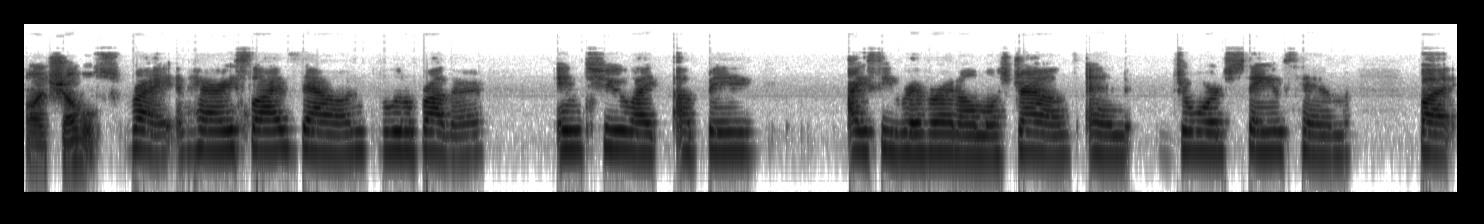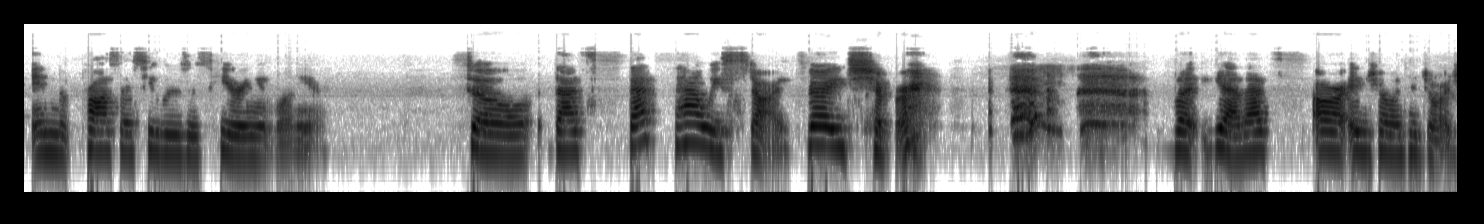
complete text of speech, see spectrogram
on shovels. Right, and Harry slides down, the little brother, into like a big icy river and almost drowns. And George saves him, but in the process, he loses hearing in one ear. So that's that's how we start. It's very chipper. but yeah, that's our intro into George.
